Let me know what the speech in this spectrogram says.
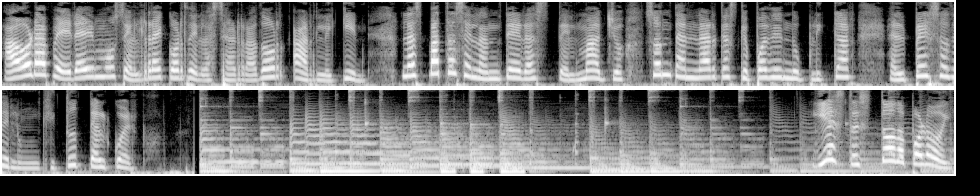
Ahora veremos el récord del aserrador arlequín. Las patas delanteras del macho son tan largas que pueden duplicar el peso de longitud del cuerpo. Y esto es todo por hoy.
